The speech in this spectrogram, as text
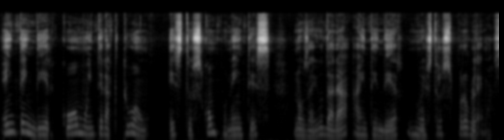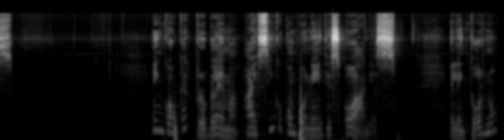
Entender como interactuam estes componentes nos ajudará a entender nossos problemas. Em qualquer problema, há cinco componentes ou áreas: o entorno,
